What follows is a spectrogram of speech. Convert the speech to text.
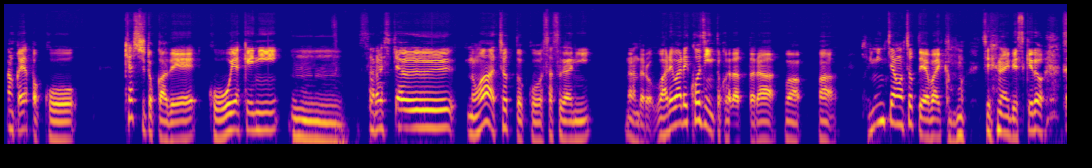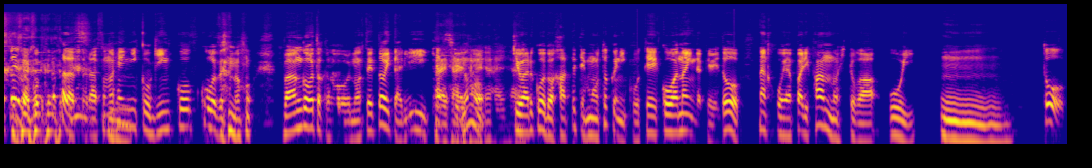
なんかやっぱこう、キャッシュとかで、こう、公にうん。さらしちゃうのは、ちょっとこう、さすがに、なんだろう、我々個人とかだったら、まあ、まあ、キリミンちゃんはちょっとやばいかもしれないですけど、例えば僕とかだったら、その辺にこう、銀行口座の番号とかを載せといたり、キャッシュのはい。QR コードを貼ってても、特にこう、抵抗はないんだけれど、なんかこう、やっぱりファンの人が多いうん。と、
